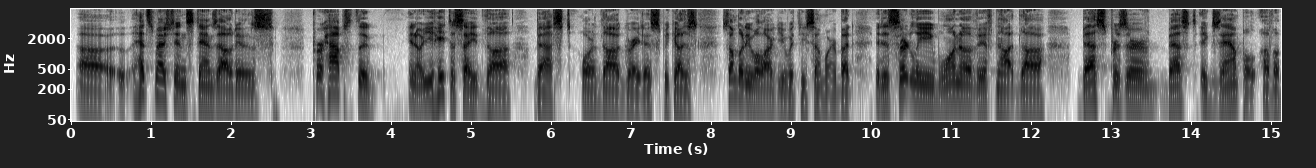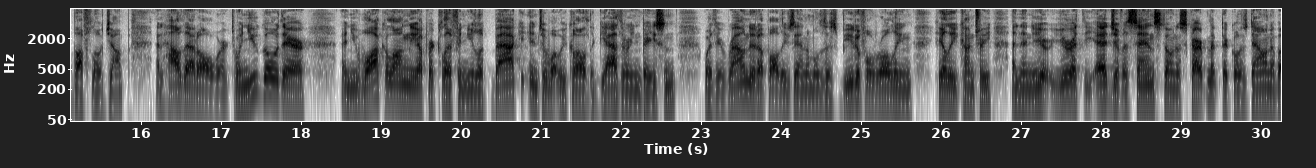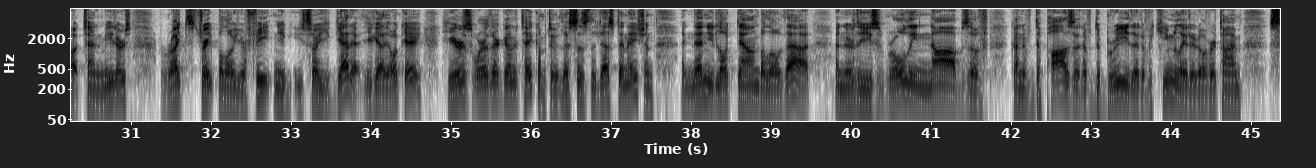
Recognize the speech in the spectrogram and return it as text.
uh, head smashed in stands out as perhaps the you know you hate to say the best or the greatest because somebody will argue with you somewhere but it is certainly one of if not the best preserved, best example of a buffalo jump and how that all worked. When you go there and you walk along the upper cliff and you look back into what we call the gathering basin, where they rounded up all these animals, this beautiful rolling hilly country, and then you're, you're at the edge of a sandstone escarpment that goes down about 10 meters, right straight below your feet. And you, so you get it. You get, okay, here's where they're going to take them to. This is the destination. And then you look down below that, and there's these rolling knobs of kind of deposit of debris that have accumulated over time,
